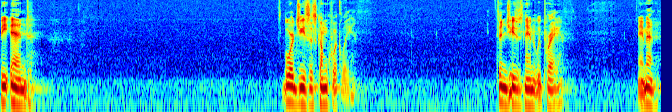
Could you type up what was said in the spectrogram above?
the end. Lord Jesus, come quickly. It's in Jesus' name that we pray. Amen.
